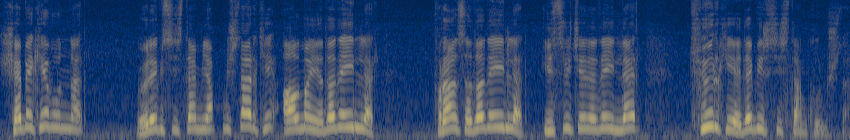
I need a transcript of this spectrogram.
Şebeke bunlar. Böyle bir sistem yapmışlar ki Almanya'da değiller. Fransa'da değiller. İsviçre'de değiller. Türkiye'de bir sistem kurmuşlar.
